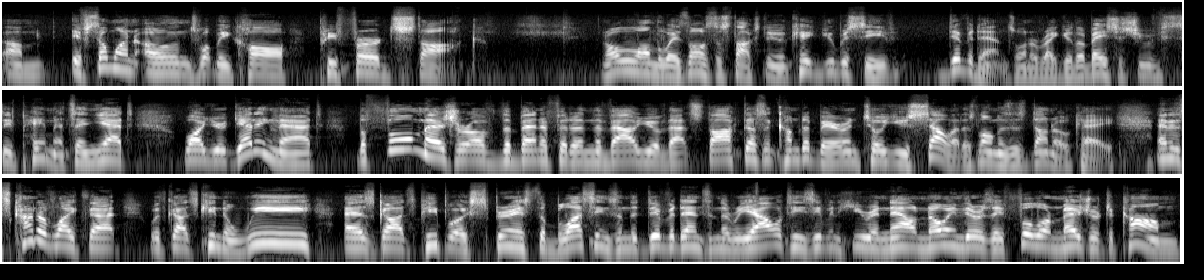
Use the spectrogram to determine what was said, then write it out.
um, if someone owns what we call preferred stock, and all along the way, as long as the stock's doing okay, you receive dividends on a regular basis. You receive payments. And yet, while you're getting that, the full measure of the benefit and the value of that stock doesn't come to bear until you sell it, as long as it's done okay. And it's kind of like that with God's kingdom. We, as God's people, experience the blessings and the dividends and the realities even here and now, knowing there is a fuller measure to come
